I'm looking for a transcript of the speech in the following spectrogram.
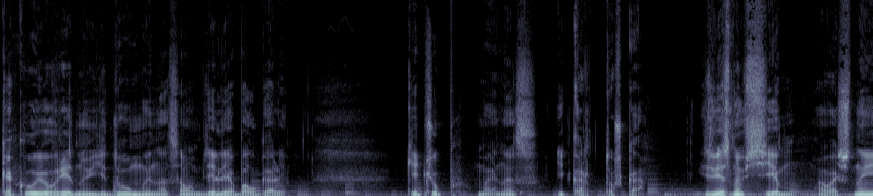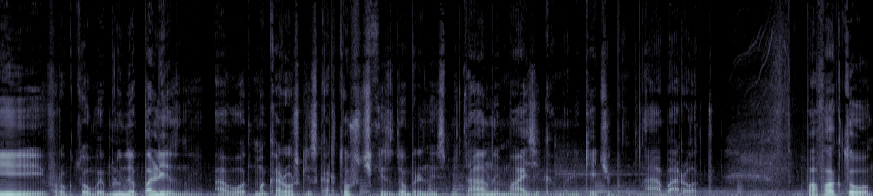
Какую вредную еду мы на самом деле оболгали? Кетчуп, майонез и картошка. Известно всем, овощные и фруктовые блюда полезны, а вот макарошки с картошечкой, сдобренные сметаной, мазиком или кетчупом, наоборот. По факту,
